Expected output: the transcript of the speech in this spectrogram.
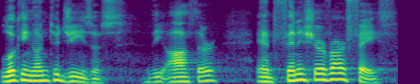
Looking unto Jesus, the author and finisher of our faith,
